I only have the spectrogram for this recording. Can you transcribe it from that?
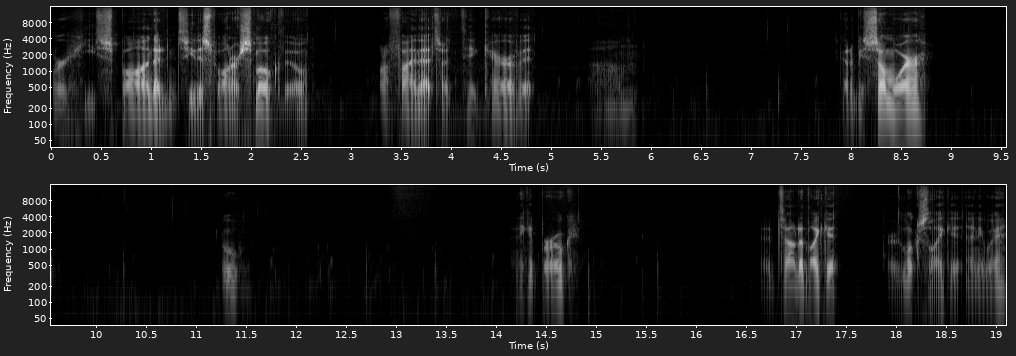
where he spawned. I didn't see the spawner smoke though. I want to find that so I can take care of it. Um. It's got to be somewhere. Ooh. I think it broke. It sounded like it. Or it looks like it, anyway.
